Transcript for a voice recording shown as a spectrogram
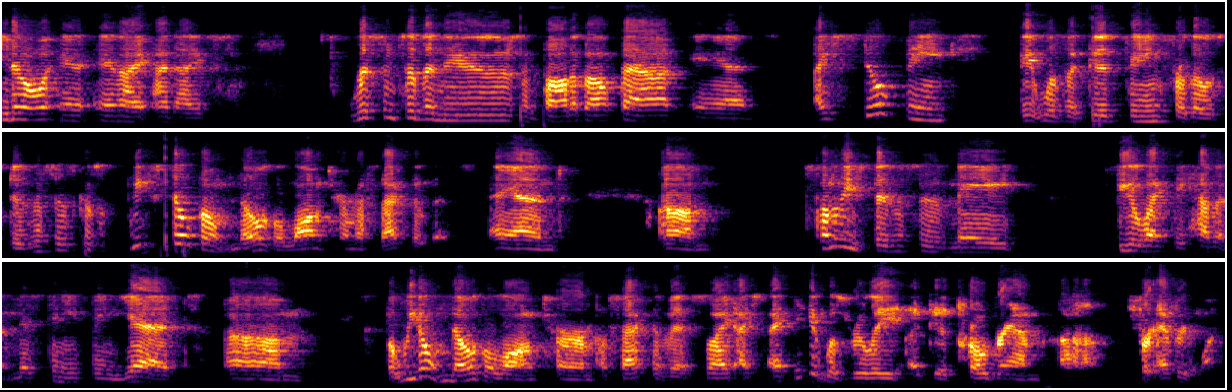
You know, and, and I and I've listened to the news and thought about that, and I still think it was a good thing for those businesses because we still don't know the long term effect of this, and um, some of these businesses may feel like they haven't missed anything yet. Um, but we don't know the long effect of it. So I, I, I, think it was really a good program uh, for everyone.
